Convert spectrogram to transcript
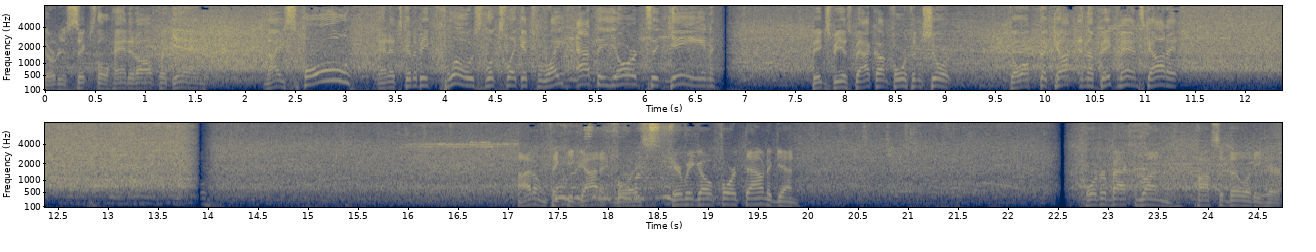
Third and six, they'll hand it off again. Nice hole, and it's going to be close. Looks like it's right at the yard to gain. Bigsby is back on fourth and short. Go up the gut, and the big man's got it. I don't think he got it, boys. Here we go, fourth down again. Quarterback run possibility here.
